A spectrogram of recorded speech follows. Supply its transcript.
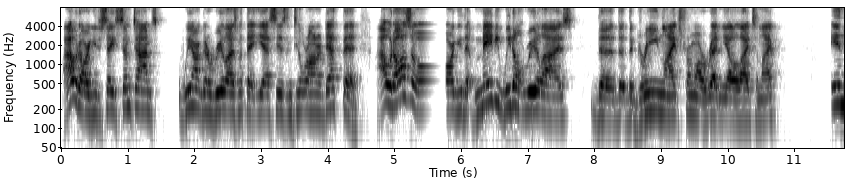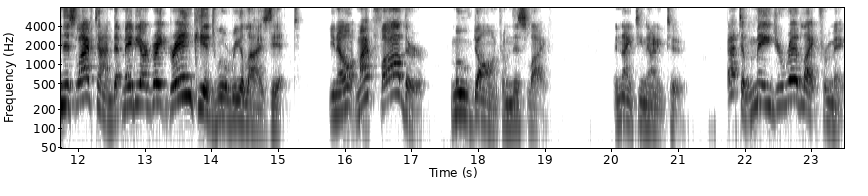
I would argue to say sometimes we aren't going to realize what that yes is until we're on our deathbed. I would also argue that maybe we don't realize the, the, the green lights from our red and yellow lights in life in this lifetime, that maybe our great grandkids will realize it. You know, my father moved on from this life in 1992. That's a major red light for me.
